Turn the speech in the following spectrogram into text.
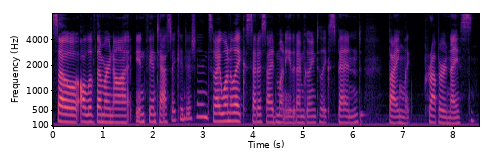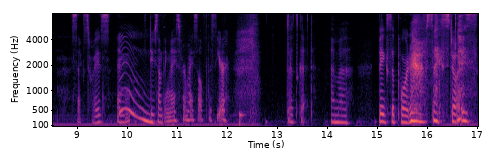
So all of them are not in fantastic condition. So I want to like set aside money that I'm going to like spend buying like proper nice sex toys and hmm. do something nice for myself this year. That's good. I'm a big supporter of sex toys.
